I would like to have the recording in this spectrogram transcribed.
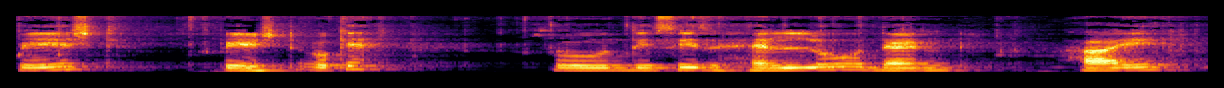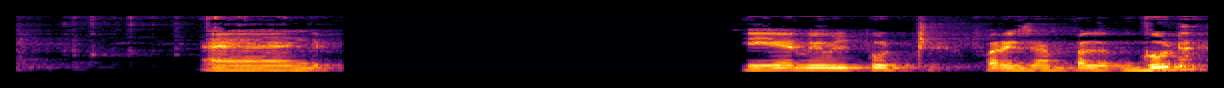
paste paste. Okay. So this is hello then hi and here we will put for example good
